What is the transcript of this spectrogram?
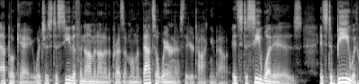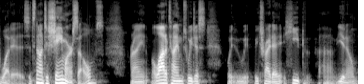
epoche, which is to see the phenomenon of the present moment. That's awareness that you're talking about. It's to see what is. It's to be with what is. It's not to shame ourselves, right? A lot of times we just we, we, we try to heap, uh, you know,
